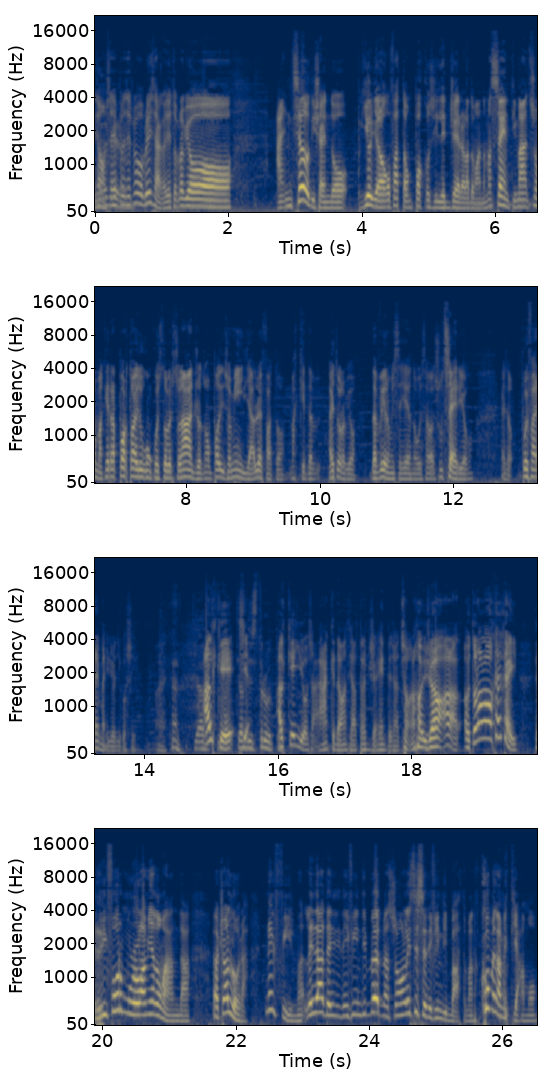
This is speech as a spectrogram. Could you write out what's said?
raccontato. no, è si è, vero. pre- si è proprio presa. Ha detto proprio. Ha iniziato dicendo. Io gliel'avevo fatta un po' così leggera la domanda. Ma senti, ma insomma, che rapporto hai tu con questo personaggio? Insomma, un po' di somiglia. Lui ha fatto. Ma che davvero. Hai detto proprio. Davvero mi stai chiedendo questa cosa? Sul serio? Ha detto, puoi fare meglio di così. Eh. Ti ha- Al che, si- al che io, sai, anche davanti ad altra gente, cioè, insomma, no, dicevo, allora, ho detto, no, no, ok, ok, riformulo la mia domanda. Cioè, allora, nel film, le date di- dei film di Birdman sono le stesse dei film di Batman. Come la mettiamo?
